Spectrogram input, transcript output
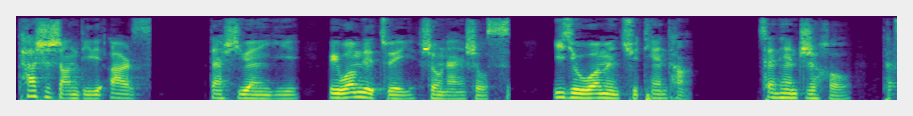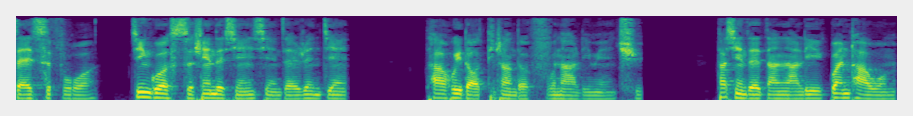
他是上帝的儿子。但是愿意为我们的罪受难受死，以救我们去天堂。三天之后，他再次复活，经过四十年的显现在人间，他回到天上的父那里面去。他现在在那里观察我们，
